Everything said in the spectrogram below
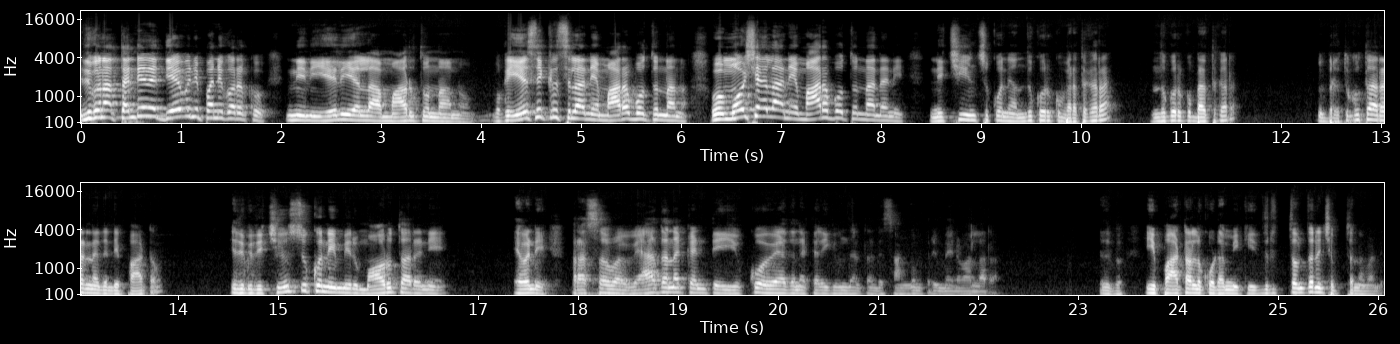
ఇదిగో నా తండ్రిని దేవుని పని కొరకు నేను ఏలియలా మారుతున్నాను. ఒక ఏసుక్రిస్తులా నేను మారబోతున్నాను. ఓ మోషేలా నేను మారబోతున్నానని నిశ్చయించుకొని అందుకొరకు బ్రతకరా? అందుకొరకు బ్రతకరా? బ్రతుకుతారన్నదండి పాఠం. ఇది ఇది చేసుకొని మీరు మారుతారని ఏమండి ప్రసవ వేదన కంటే ఎక్కువ వేదన కలిగి ఉందంటండి సంఘం ప్రియమైన వాళ్ళరా. ఇదిగో ఈ పాఠాలు కూడా మీకు ఈ దృక్పథంతోనే చెప్తున్నామండి.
